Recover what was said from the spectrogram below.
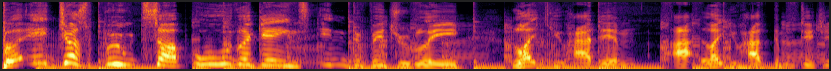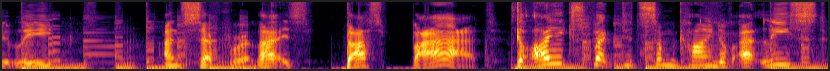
But it just boots up all the games individually like you had him uh, like you had them digitally and separate. That is that's bad. I expected some kind of at least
